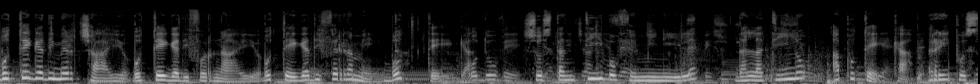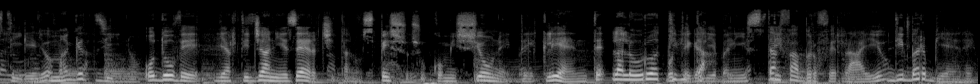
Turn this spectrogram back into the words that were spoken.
Bottega di merciaio, bottega di fornaio, bottega di ferramenta, bottega, sostantivo femminile dal latino apoteca, ripostiglio, magazzino, o dove gli artigiani esercitano, spesso su commissione del cliente, la loro attività di ebanista, di fabbro ferraio, di barbiere.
